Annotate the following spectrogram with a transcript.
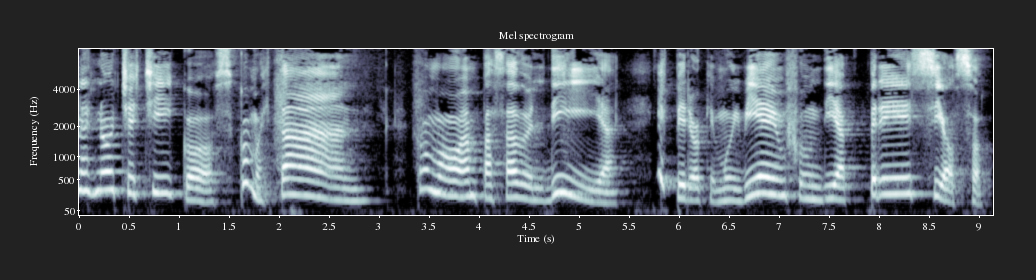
Buenas noches chicos, ¿cómo están? ¿Cómo han pasado el día? Espero que muy bien, fue un día precioso.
